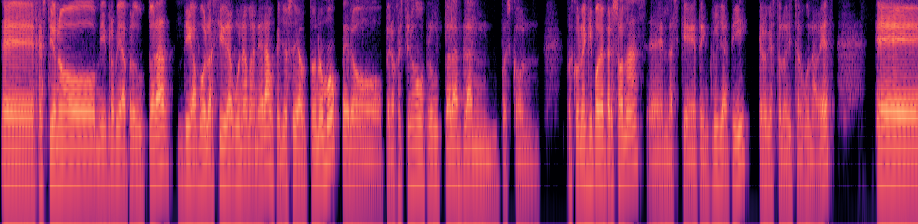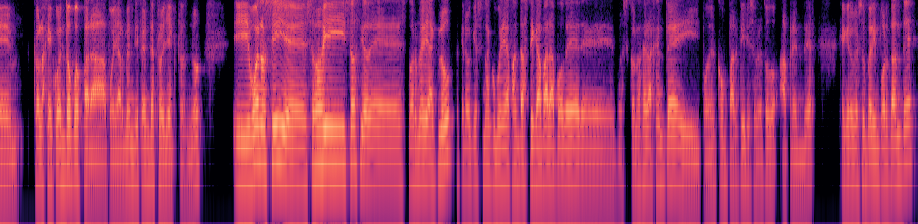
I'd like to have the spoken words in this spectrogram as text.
Eh, gestiono mi propia productora, digámoslo así de alguna manera, aunque yo soy autónomo, pero, pero gestiono como productora en plan, pues con, pues con un equipo de personas en las que te incluye a ti, creo que esto lo he dicho alguna vez, con las que cuento pues para apoyarme en diferentes proyectos, ¿no? Y bueno, sí, eh, soy socio de Sport Media Club. Creo que es una comunidad fantástica para poder eh, pues conocer a gente y poder compartir y sobre todo aprender, que creo que es súper importante.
